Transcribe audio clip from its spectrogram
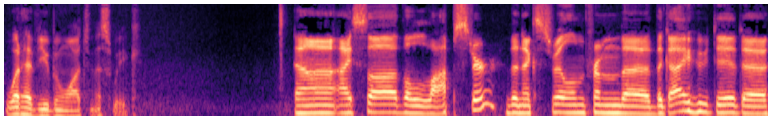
what have you been watching this week? Uh, I saw The Lobster, the next film from the the guy who did uh,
